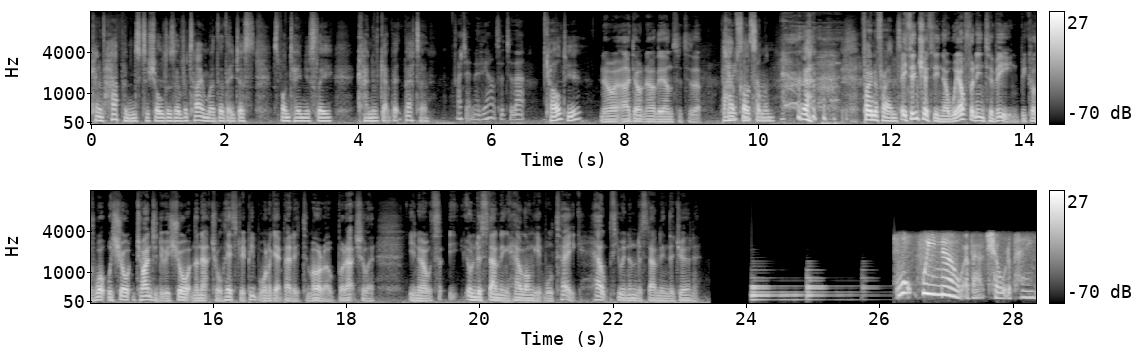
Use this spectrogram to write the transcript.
kind of happens to shoulders over time, whether they just spontaneously kind of get a bit better? I don't know the answer to that. Carl, do you? No, I don't know the answer to that. Perhaps that's someone. someone. yeah. Phone a friend. It's interesting though. We often intervene because what we're short, trying to do is shorten the natural history. People want to get better tomorrow, but actually, you know, understanding how long it will take helps you in understanding the journey. What we know about shoulder pain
